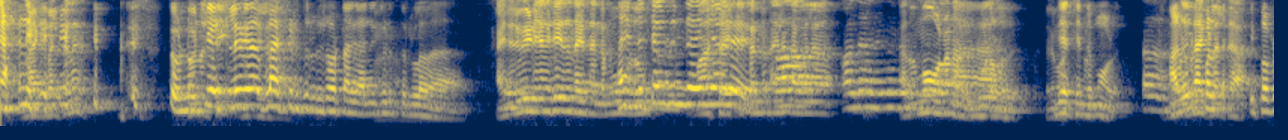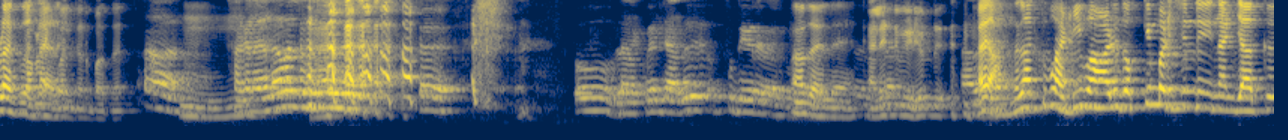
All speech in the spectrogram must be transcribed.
ഞാൻ. തൊണ്ണൂറ്റി എട്ടിൽ ബ്ലാക്ക് എടുത്തിട്ടുണ്ട് ഷോർട്ടാക്കാനൊക്കെ എടുത്തിട്ടുള്ളതാ. അതിനൊരു വീഡിയോ ഞാൻ ചെയ്തിട്ടുണ്ടായിരുന്നു. മോൾ മോളാണ് ജയത്തിന്റെ. ഇപ്പൊ ബ്ലാക്ക് അത് അല്ലേ? അന്ന് കാലത്ത് വടി വാൾ ഇതൊക്കെയും പഠിച്ചിട്ടുണ്ട്. നഞ്ചാക്ക്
